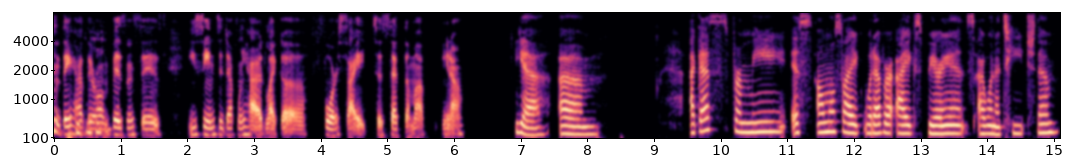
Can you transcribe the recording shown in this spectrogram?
they have their own businesses you seem to definitely had like a foresight to set them up you know Yeah. Um I guess for me it's almost like whatever I experience, I want to teach them.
